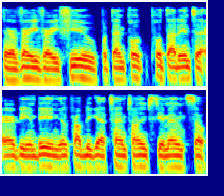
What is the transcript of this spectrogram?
there are very very few but then put put that into airbnb and you'll probably get 10 times the amount. So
